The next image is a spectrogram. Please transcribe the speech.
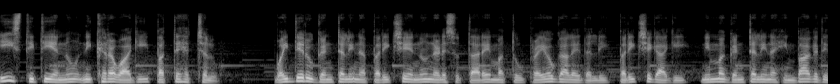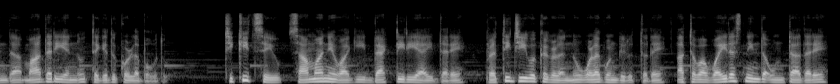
ಈ ಸ್ಥಿತಿಯನ್ನು ನಿಖರವಾಗಿ ಪತ್ತೆಹಚ್ಚಲು ವೈದ್ಯರು ಗಂಟಲಿನ ಪರೀಕ್ಷೆಯನ್ನು ನಡೆಸುತ್ತಾರೆ ಮತ್ತು ಪ್ರಯೋಗಾಲಯದಲ್ಲಿ ಪರೀಕ್ಷೆಗಾಗಿ ನಿಮ್ಮ ಗಂಟಲಿನ ಹಿಂಭಾಗದಿಂದ ಮಾದರಿಯನ್ನು ತೆಗೆದುಕೊಳ್ಳಬಹುದು. ಚಿಕಿತ್ಸೆಯು ಸಾಮಾನ್ಯವಾಗಿ ಬ್ಯಾಕ್ಟೀರಿಯಾ ಇದ್ದರೆ ಪ್ರತಿಜೀವಕಗಳನ್ನು ಒಳಗೊಂಡಿರುತ್ತದೆ ಅಥವಾ ವೈರಸ್ನಿಂದ ಉಂಟಾದರೆ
